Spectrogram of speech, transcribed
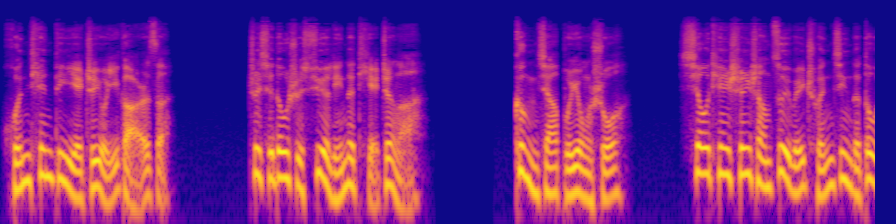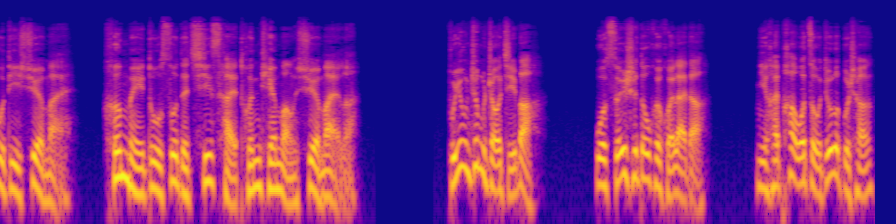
魂天帝也只有一个儿子，这些都是血灵的铁证啊！更加不用说，萧天身上最为纯净的斗帝血脉和美杜莎的七彩吞天蟒血脉了。不用这么着急吧，我随时都会回来的。你还怕我走丢了不成？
